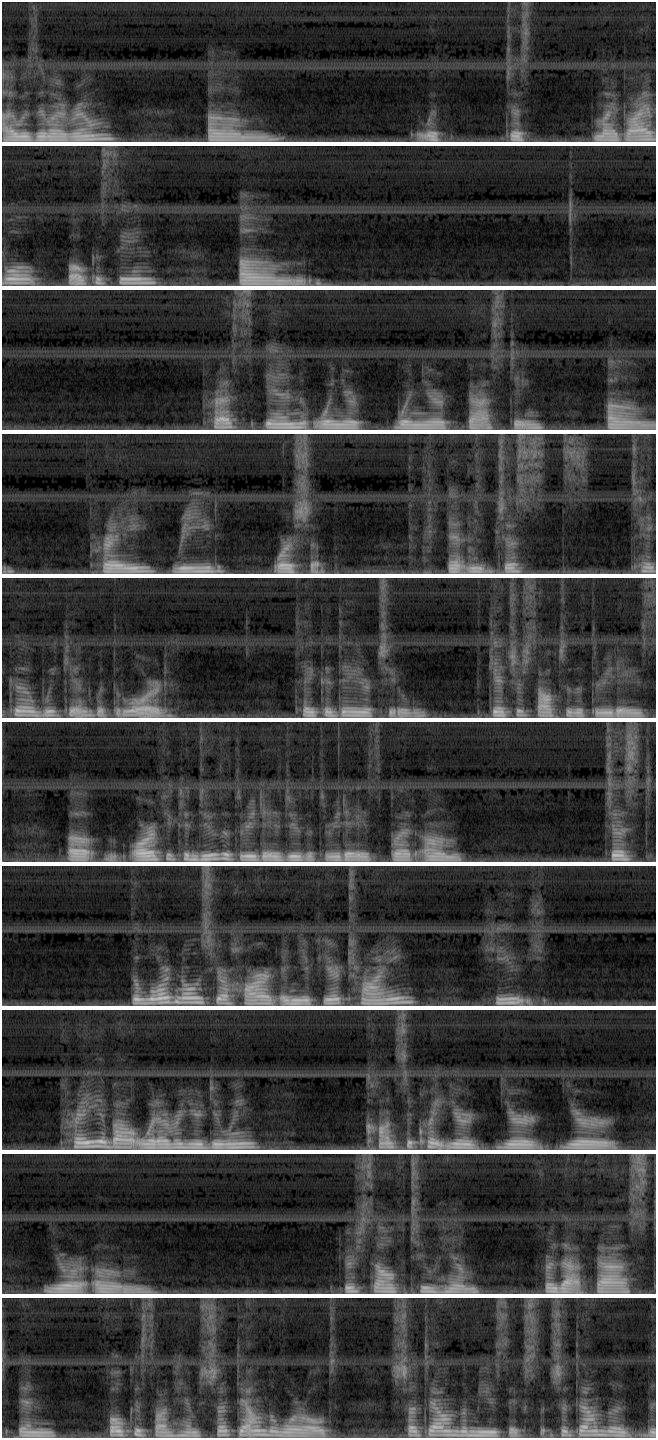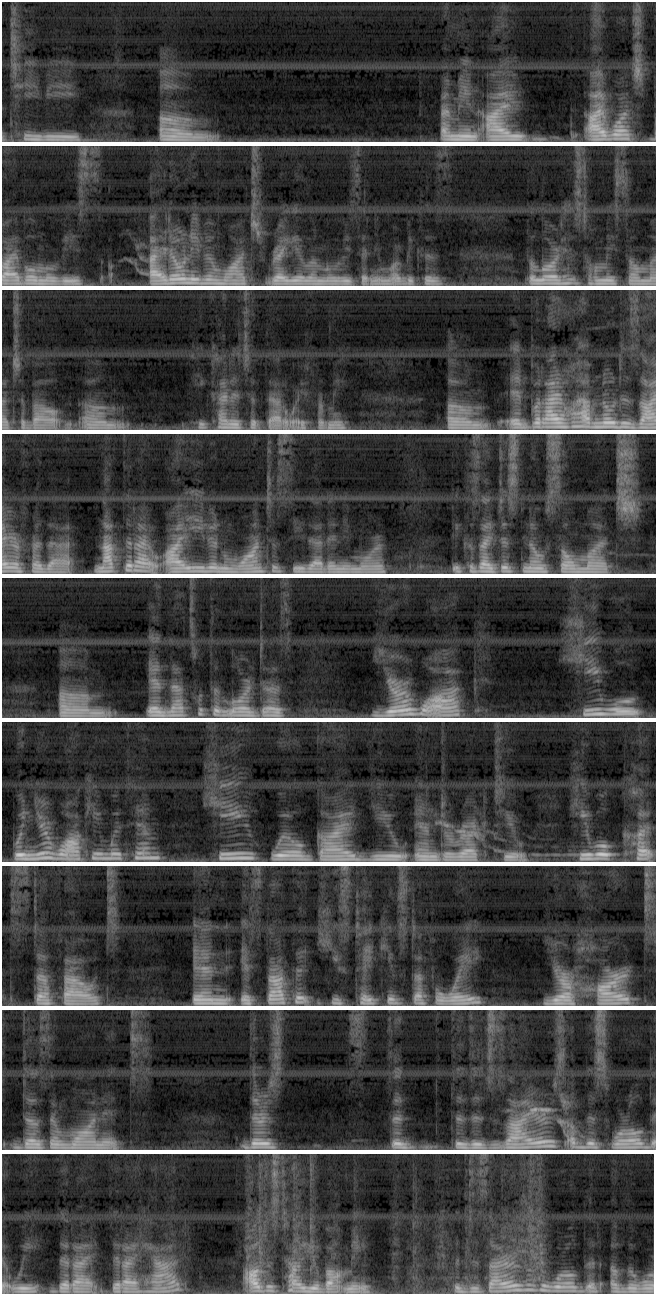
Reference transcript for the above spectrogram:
I was in my room, um, with just my Bible, focusing. Um, press in when you're when you're fasting um, pray read worship. And just take a weekend with the lord. Take a day or two. Get yourself to the three days. Uh, or if you can do the three days do the three days. But um, just the lord knows your heart. And if you're trying he, he pray about whatever you're doing. Consecrate your your your your um yourself to Him for that fast and focus on Him. Shut down the world, shut down the music, shut down the the TV. Um, I mean, I I watch Bible movies. I don't even watch regular movies anymore because the Lord has told me so much about. Um, he kind of took that away from me. Um, it, but I have no desire for that. Not that I, I even want to see that anymore because I just know so much. Um, and that's what the Lord does your walk, He will, when you're walking with Him, He will guide you and direct you. He will cut stuff out. And it's not that He's taking stuff away, your heart doesn't want it. There's the, the desires of this world that we that I that I had. I'll just tell you about me. The desires of the world that of the world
